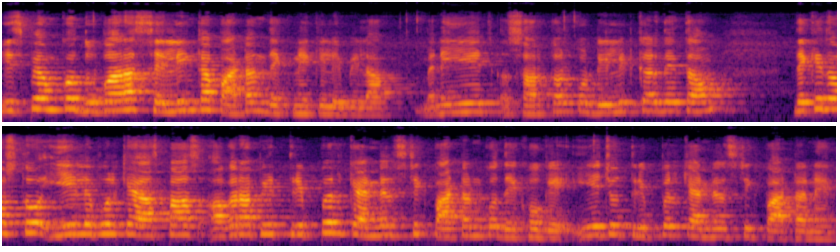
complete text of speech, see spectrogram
इस पे हमको दोबारा सेलिंग का पैटर्न देखने के लिए मिला। मैंने ये सर्कल को डिलीट कर देता हूँ। देखिए दोस्तों, ये लेवल के आसपास अगर आप ये ट्रिपल कैंडलस्टिक पैटर्न को देखोगे, ये जो ट्रिपल कैंडलस्टिक पैटर्न है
